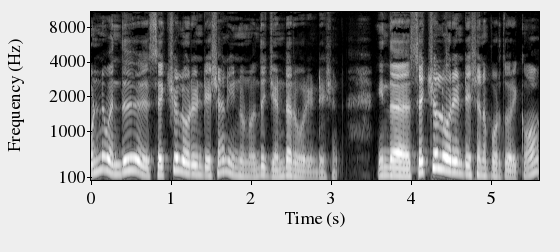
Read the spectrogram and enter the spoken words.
ஒன்று வந்து செக்ஷுவல் ஓரியன்டேஷன் இன்னொன்று வந்து ஜெண்டர் ஓரியன்டேஷன் இந்த செக்ஷுவல் ஓரியன்டேஷனை பொறுத்த வரைக்கும்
